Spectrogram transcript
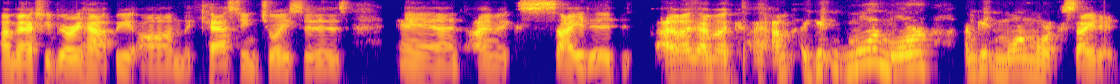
I'm actually very happy on the casting choices and I'm excited. I, I'm I'm getting more and more. I'm getting more and more excited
